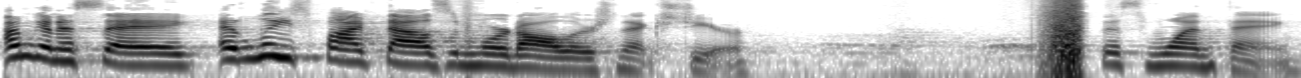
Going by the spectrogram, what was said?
I'm going to say, at least 5,000 more dollars next year. This one thing.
